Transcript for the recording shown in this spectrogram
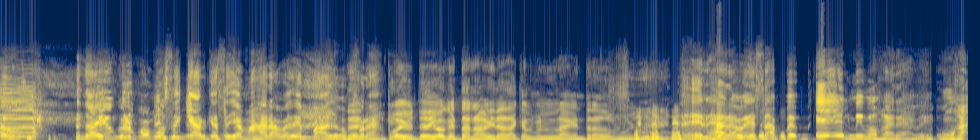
No hay un grupo musical que se llama Jarabe de Palo, Frank. Oye, te digo que esta Navidad a Carmen le han entrado muy bien. El jarabe es el mismo jarabe, un ja-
